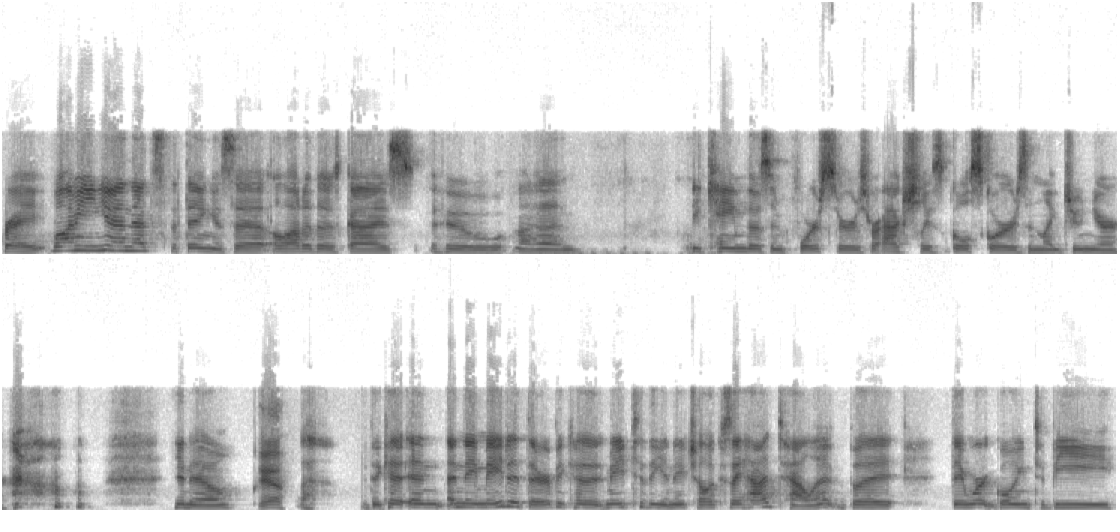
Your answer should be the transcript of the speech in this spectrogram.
Right. Well, I mean, yeah, and that's the thing is that a lot of those guys who um, became those enforcers were actually goal scorers in like junior. you know. Yeah. Could, and and they made it there because it made to the NHL because they had talent, but they weren't going to be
